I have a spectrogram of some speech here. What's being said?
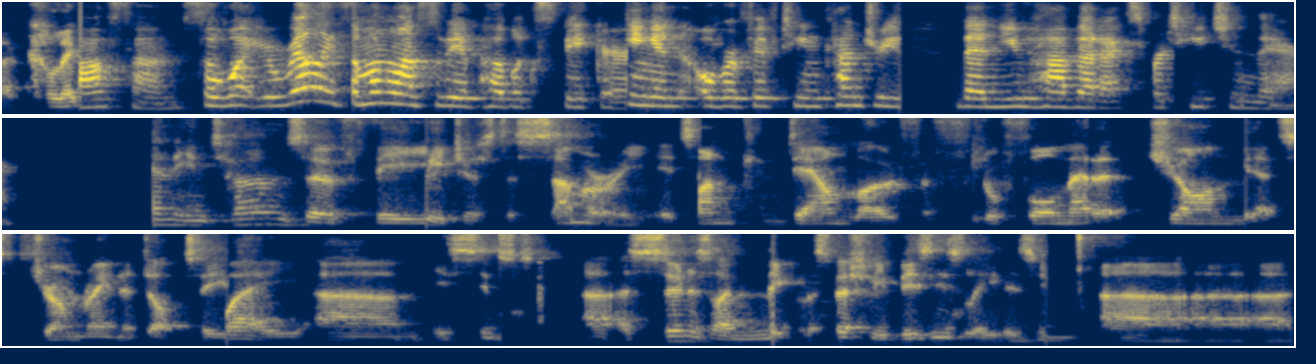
uh, collect. Awesome. So what you're really, someone wants to be a public speaker in over 15 countries, then you have that expertise in there. And in terms of the just a summary, it's one can download for digital format at John. That's johnrayner.tv. Um, is uh, as soon as I meet, especially business leaders, uh, uh,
